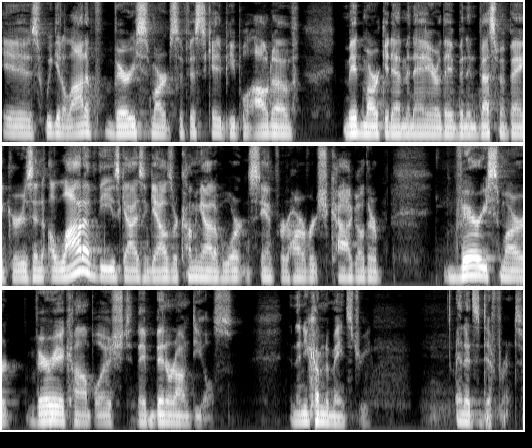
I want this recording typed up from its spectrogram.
is we get a lot of very smart, sophisticated people out of mid-market M&A or they've been investment bankers and a lot of these guys and gals are coming out of Wharton, Stanford, Harvard, Chicago. They're very smart, very accomplished. They've been around deals. And then you come to Main Street and it's different.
